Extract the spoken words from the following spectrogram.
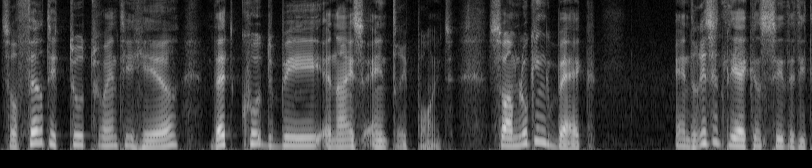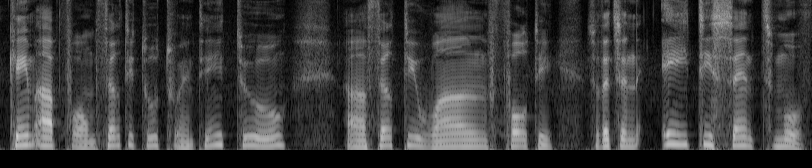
So 32.20 here, that could be a nice entry point. So I'm looking back and recently I can see that it came up from 32.20 to uh, 31.40. So that's an 80 cent move.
